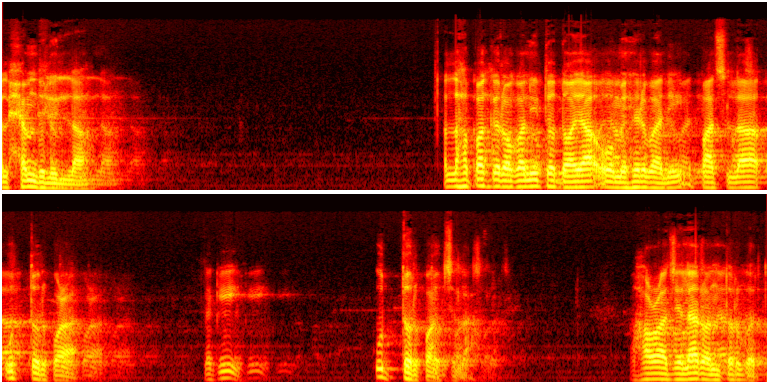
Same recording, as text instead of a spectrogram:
الحمد لله আল্লাহ পাকের অগণিত দয়া ও মেহরবানি পাঁচলা উত্তর পড়া নাকি উত্তর পাঁচলা হাওড়া জেলার অন্তর্গত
